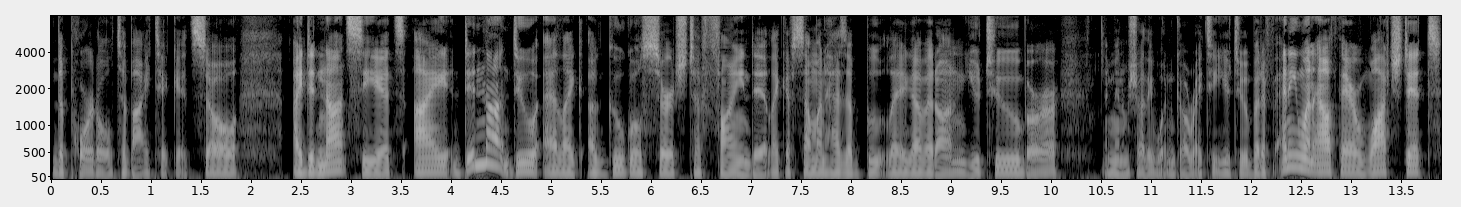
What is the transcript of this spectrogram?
the portal to buy tickets. So I did not see it. I did not do a, like a Google search to find it. Like if someone has a bootleg of it on YouTube or I mean I'm sure they wouldn't go right to YouTube, but if anyone out there watched it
